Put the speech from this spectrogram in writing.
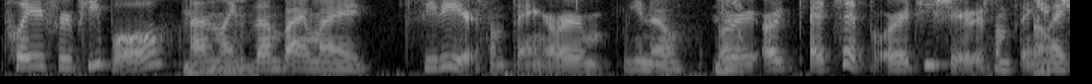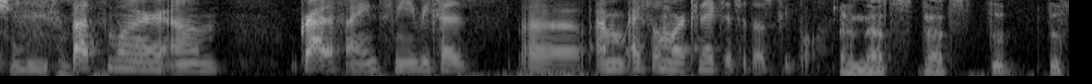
play for people and like them buy my CD or something, or you know, or, Yeah. or a tip or a T-shirt or something. Absolutely. Like that's more um, gratifying to me because uh, I'm I feel more connected to those people. and that's that's the, the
